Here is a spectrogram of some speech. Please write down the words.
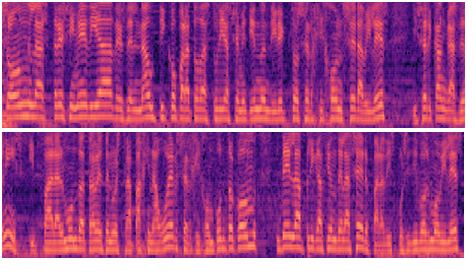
Son las tres y media desde el Náutico para toda Asturias emitiendo en directo Ser Gijón, Ser Avilés y Ser Cangas de Onís y para el mundo a través de nuestra página web sergijón.com, de la aplicación de la Ser para dispositivos móviles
